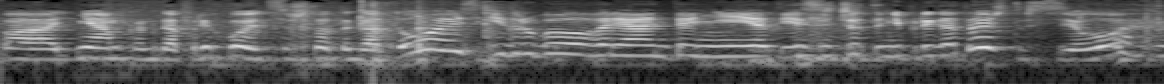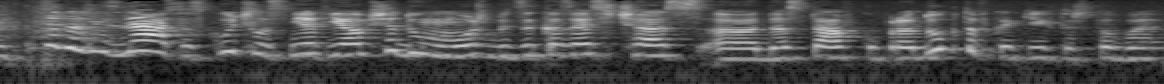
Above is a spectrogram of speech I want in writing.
по дням, когда приходится что-то готовить, и другого варианта нет. Если что-то не приготовишь, то все. Я даже не знаю, соскучилась, нет. Я вообще думаю, может быть, заказать сейчас э, доставку продуктов каких-то, чтобы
